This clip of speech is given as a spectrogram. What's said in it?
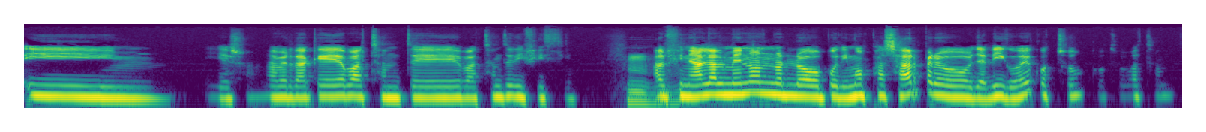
y, y eso, la verdad que es bastante, bastante difícil. Al final al menos nos lo pudimos pasar, pero ya digo, ¿eh? costó, costó bastante.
